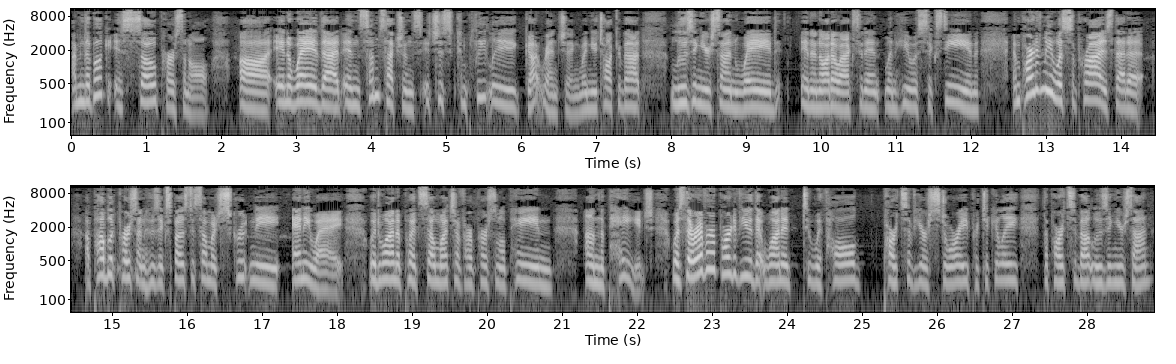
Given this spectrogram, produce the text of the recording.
I mean, the book is so personal. Uh, in a way that in some sections it's just completely gut wrenching when you talk about losing your son Wade in an auto accident when he was 16 and part of me was surprised that a, a public person who's exposed to so much scrutiny anyway would want to put so much of her personal pain on the page. Was there ever a part of you that wanted to withhold parts of your story, particularly the parts about losing your son?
